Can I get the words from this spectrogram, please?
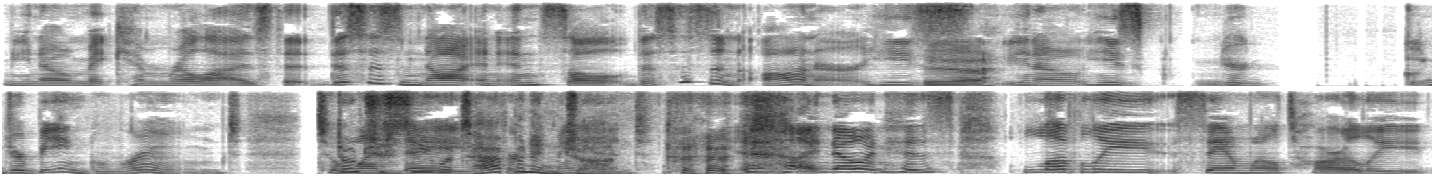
you know make him realize that this is not an insult. This is an honor. He's, Yeah. you know, he's you're you're being groomed to Don't one you see day what's happening, Jon? I know in his lovely Samwell Tarly,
